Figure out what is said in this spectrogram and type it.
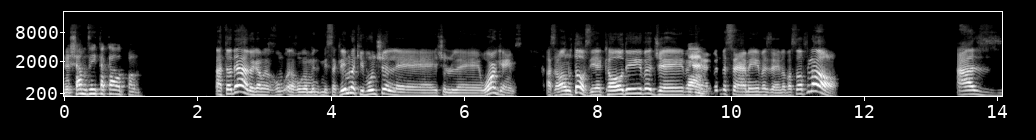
ושם זה ייתקע עוד פעם. אתה יודע, וגם אנחנו, אנחנו גם מסתכלים לכיוון של, אה, של וור אה, גיימס. אז אמרנו, טוב, זה יהיה קודי וג'יי כן. וקווין וסמי וזה, ובסוף לא. אז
